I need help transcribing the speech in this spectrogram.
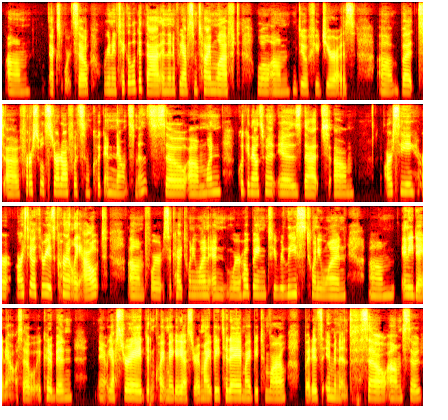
um, export. So we're going to take a look at that. And then if we have some time left, we'll um, do a few JIRAs. Um, but uh, first, we'll start off with some quick announcements. So um, one quick announcement is that um, RC or RCO3 is currently out um, for Sakai 21 and we're hoping to release 21 um, any day now. So it could have been you know, yesterday, didn't quite make it yesterday. Might be today, might be tomorrow, but it's imminent. So, um, so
